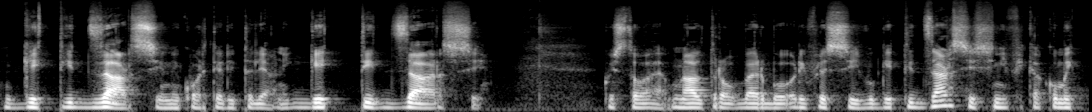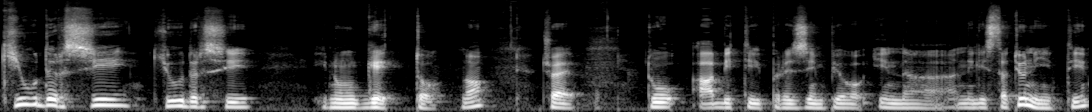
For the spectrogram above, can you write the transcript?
ghettizzarsi nei quartieri italiani, ghettizzarsi. Questo è un altro verbo riflessivo. Ghettizzarsi significa come chiudersi, chiudersi in un ghetto, no? Cioè tu abiti per esempio in, uh, negli Stati Uniti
